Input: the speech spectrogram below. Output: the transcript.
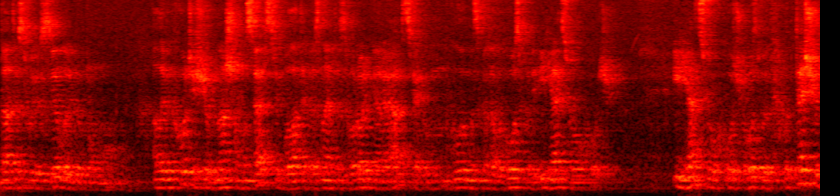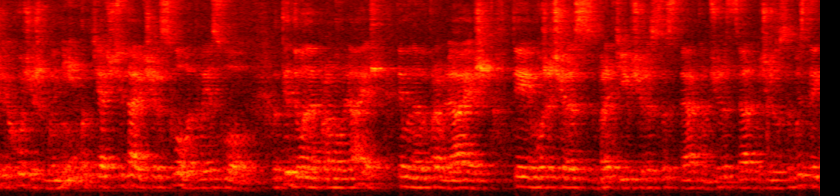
дати свою силу і допомогу. Але Він хоче, щоб в нашому серці була така, знаєте, зворотня реакція, коли ми сказали, Господи, і я цього хочу. І я цього хочу, Господи. От те, що ти хочеш мені, от я читаю через слово Твоє слово, от ти до мене промовляєш, ти мене виправляєш, ти може через братів, через сестер, там, через церкву, через особисте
